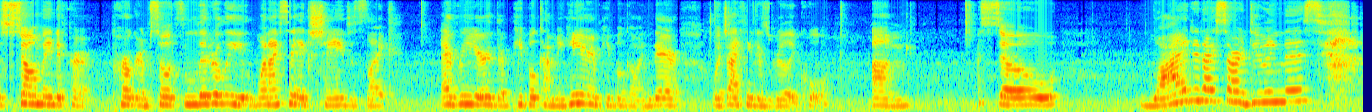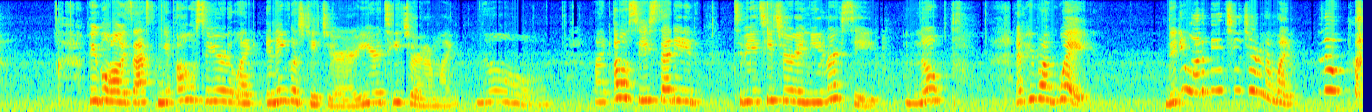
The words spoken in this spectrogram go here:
so many different programs. So it's literally when I say exchange, it's like every year there are people coming here and people going there, which I think is really cool. Um, so why did I start doing this? People always ask me, oh, so you're like an English teacher, or you're a teacher, and I'm like, no. Like, oh, so you studied to be a teacher in university? Nope. And people are like, wait, did you want to be a teacher? And I'm like, nope.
